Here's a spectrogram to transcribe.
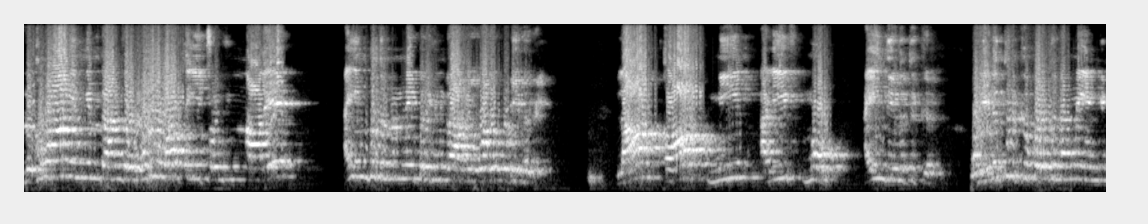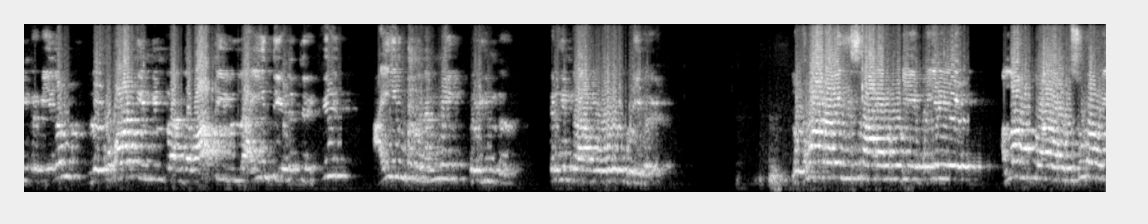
லுக்மான் என்கின்ற அந்த ஒரு வார்த்தையை சொல்கின்றாலே ஐம்பது நன்மை பெறுகின்றார்கள் ஓதக்கூடியவர்கள். லாம் காப் மீன் அலீஃப் நோ. ஐந்து எழுத்துக்கள். ஒரு எழுத்திற்கு பத்து நன்மை என்கின்ற வீதம் லுக்மான் என்கின்ற அந்த வார்த்தையில் உள்ள ஐந்து எழுத்திற்கு ஐம்பது நன்மை பெறுகின்றது பெறுகின்றார்கள் ஓடக்கூடியவர்கள் லுக்மான் அலை இஸ்லாம் அவர்களுடைய பெயரிலே அல்லாஹ் ஒரு சூறாவை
